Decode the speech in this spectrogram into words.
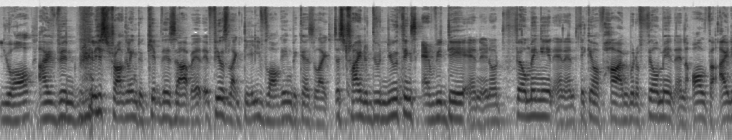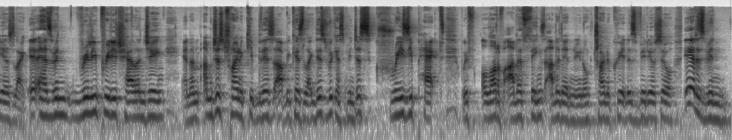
you all. I've been really struggling to keep this up. It, it feels like daily vlogging because like just trying to do new things every day and you know filming it and, and thinking of how I'm gonna film it and all the ideas like it has been really pretty challenging and I'm, I'm just trying to keep this up because like this week has been just crazy packed with a lot of other things other than you know trying to create this video so it has been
